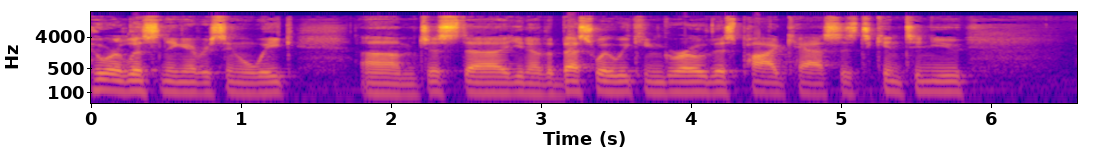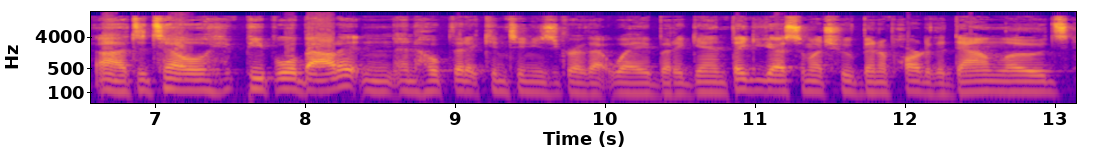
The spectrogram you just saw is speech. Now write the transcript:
who are listening every single week. Um, just uh, you know the best way we can grow this podcast is to continue uh, to tell people about it and, and hope that it continues to grow that way. But again, thank you guys so much who've been a part of the downloads.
